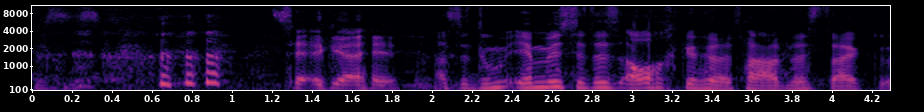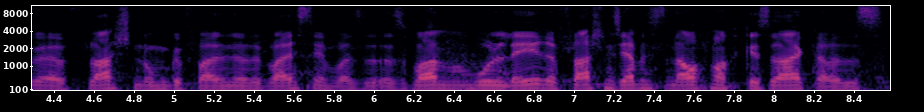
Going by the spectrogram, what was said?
Sehr geil. Also du, ihr müsstet das auch gehört haben, dass da äh, Flaschen umgefallen sind oder weiß nicht was. Das waren wohl leere Flaschen, sie haben es dann auch noch gesagt, aber das...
